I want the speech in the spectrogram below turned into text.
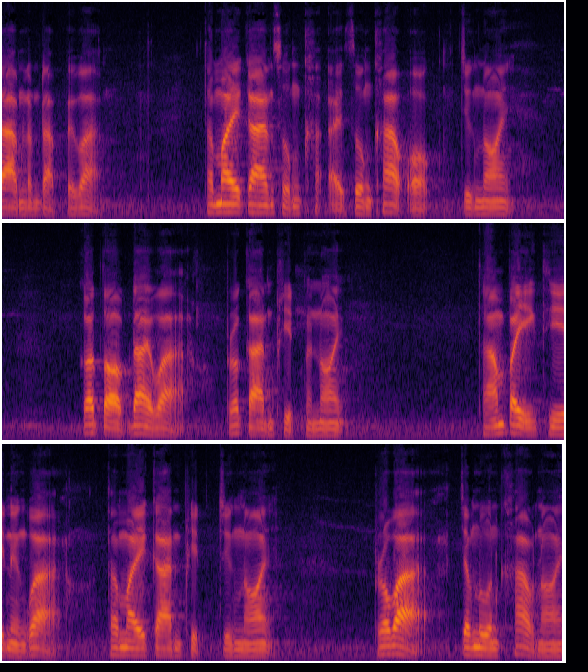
ตามลำดับไปว่าทำไมการส่งส่งข้าวออกจึงน้อย ก็ตอบได้ว่า เพราะการผิดมันน้อย ถามไปอีกทีหนึ่งว่าทำไมการผิดจึงน้อย เพราะว่าจำนวนข้าวน้อย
